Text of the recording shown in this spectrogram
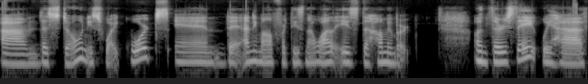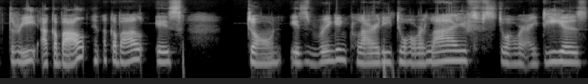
Um, the stone is white quartz, and the animal for this Nawal is the hummingbird. On Thursday, we have three Akabal, and Akabal is dawn is bringing clarity to our lives, to our ideas.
